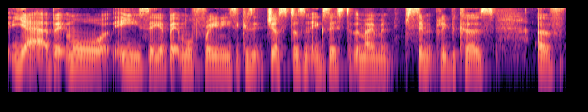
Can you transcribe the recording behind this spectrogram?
yeah, a bit more easy, a bit more free and easy, because it just doesn't exist at the moment, simply because of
